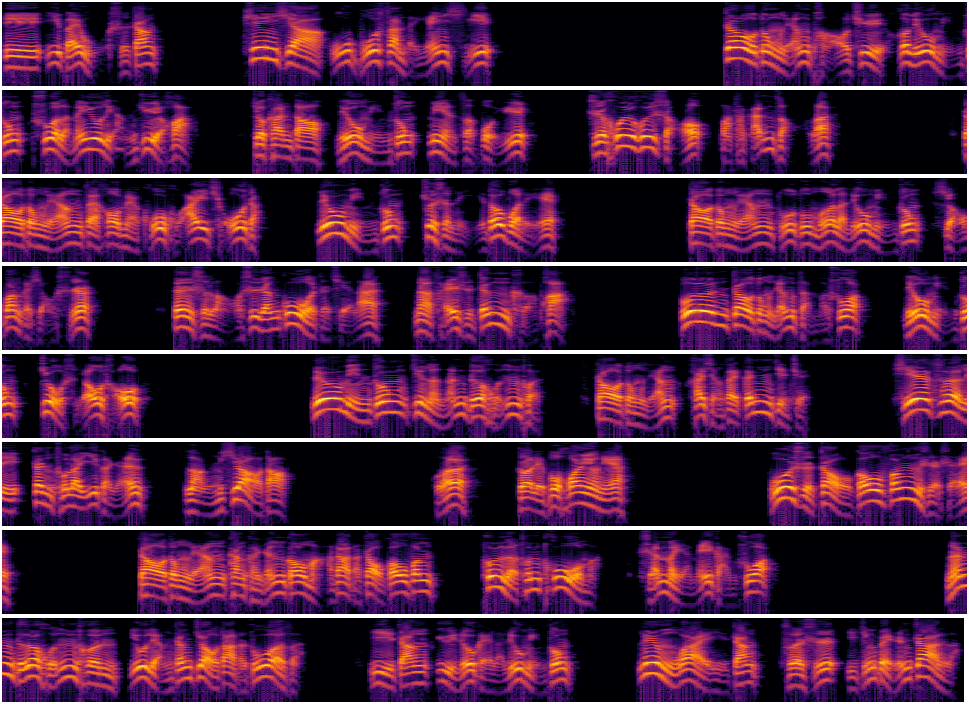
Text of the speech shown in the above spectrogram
第一百五十章，天下无不散的筵席。赵栋梁跑去和刘敏忠说了没有两句话，就看到刘敏忠面色不愉，只挥挥手把他赶走了。赵栋梁在后面苦苦哀求着，刘敏忠却是理都不理。赵栋梁足足磨了刘敏忠小半个小时，但是老实人固执起来，那才是真可怕。不论赵栋梁怎么说，刘敏忠就是摇头。刘敏忠进了难得馄饨，赵栋梁还想再跟进去。斜刺里站出来一个人，冷笑道：“滚，这里不欢迎你。”不是赵高峰是谁？赵栋梁看看人高马大的赵高峰，吞了吞唾沫，什么也没敢说。难得馄饨有两张较大的桌子，一张预留给了刘敏忠，另外一张此时已经被人占了。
